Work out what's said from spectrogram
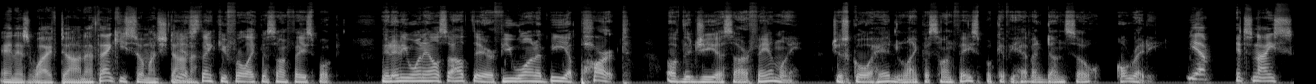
and his wife Donna. Thank you so much, Donna. Yes, thank you for liking us on Facebook. And anyone else out there, if you want to be a part of the GSR family, just go ahead and like us on Facebook if you haven't done so already. Yep, it's nice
